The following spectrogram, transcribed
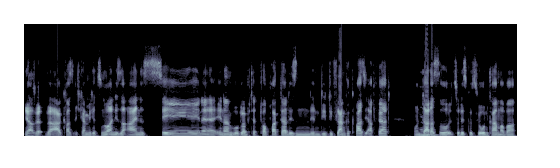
Ja, wäre wär krass. Ich kann mich jetzt nur an diese eine Szene erinnern, wo, glaube ich, der Toprak da diesen, den, die, die Flanke quasi abwehrt und mhm. da das so zur Diskussion kam, aber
